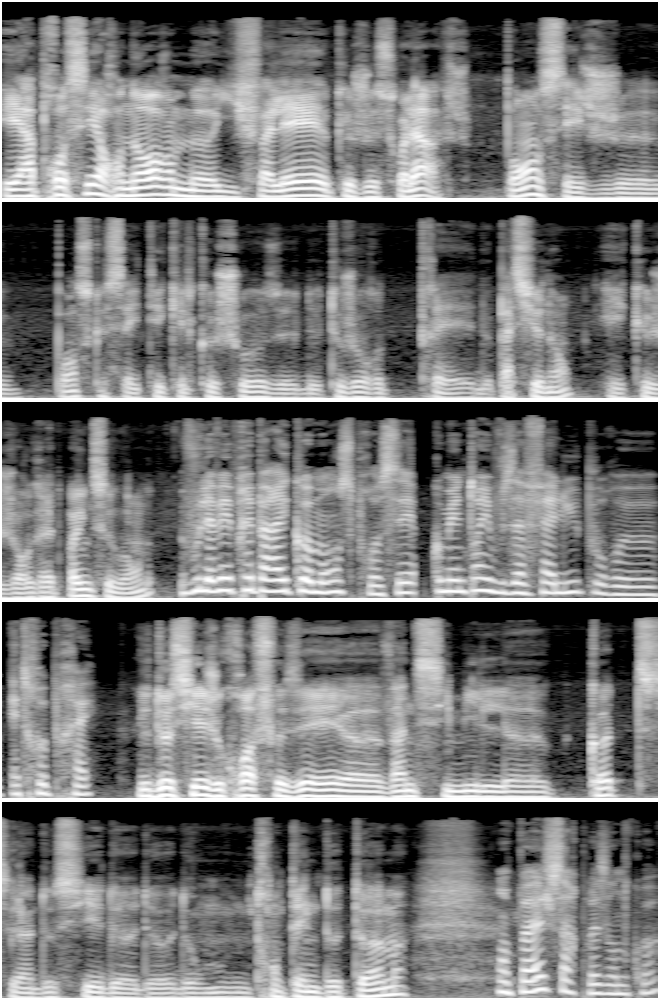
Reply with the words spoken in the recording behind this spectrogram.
et à procès hors norme, il fallait que je sois là, je pense, et je pense que ça a été quelque chose de toujours très de passionnant et que je ne regrette pas une seconde. Vous l'avez préparé comment ce procès? Combien de temps il vous a fallu pour euh, être prêt? Le dossier, je crois, faisait 26 euh, 000 euh, cotes. C'est un dossier d'une de, trentaine de tomes. En pages, ça représente quoi?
